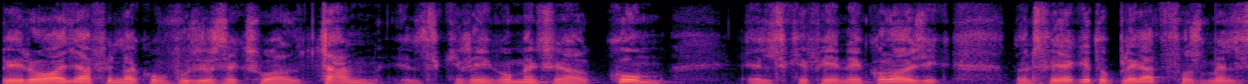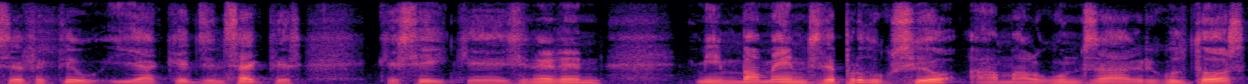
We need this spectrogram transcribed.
però allà fent la confusió sexual tant els que feien convencional com els que feien ecològic, doncs feia que tot plegat fos més efectiu. I aquests insectes, que sí, que generen minvaments de producció amb alguns agricultors,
